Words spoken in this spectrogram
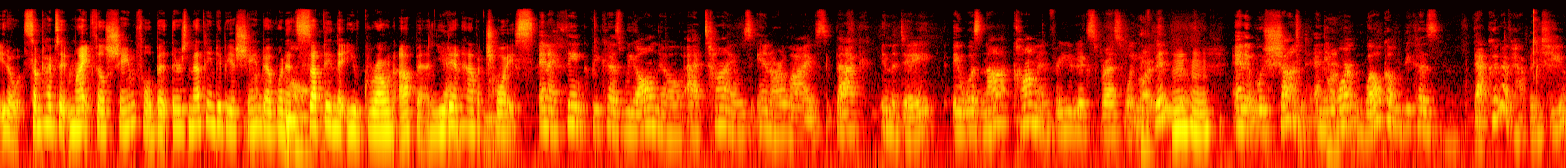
you know sometimes it might feel shameful but there's nothing to be ashamed of when it's something that you've grown up in you Yeah. didn't have a choice And I think because we all know at times in our lives back in the day, it was not common for you to express what you've Right. been through. hmm And it was shunned and you Right. weren't welcomed because that couldn't have happened to you.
